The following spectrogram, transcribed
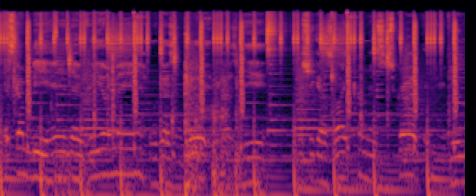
it's gonna be the end of that video, man. Hope you guys enjoyed. If you guys did, make sure you guys like, comment, subscribe if you do.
